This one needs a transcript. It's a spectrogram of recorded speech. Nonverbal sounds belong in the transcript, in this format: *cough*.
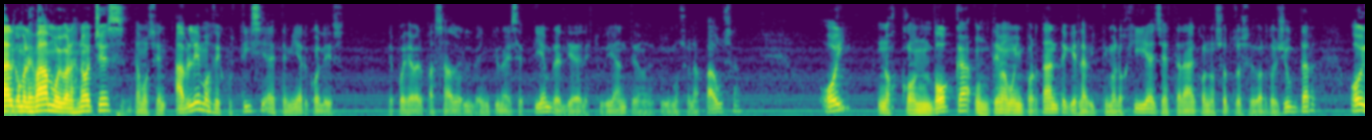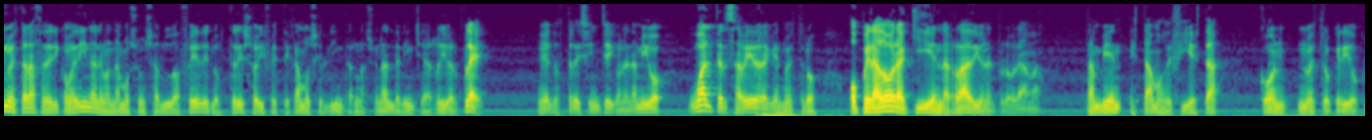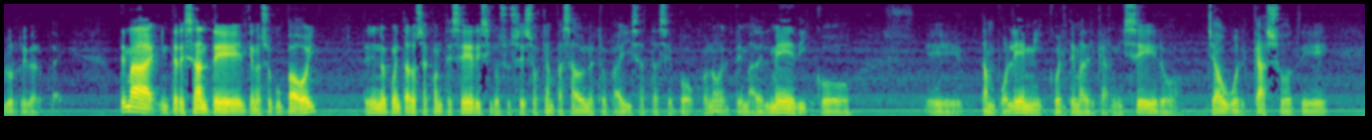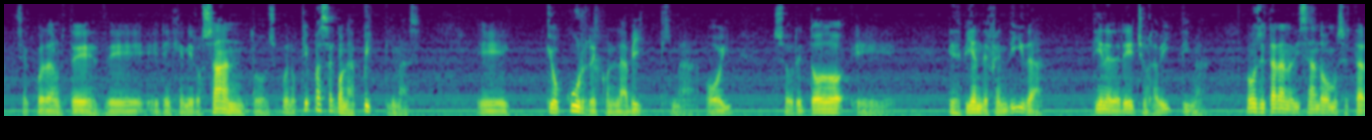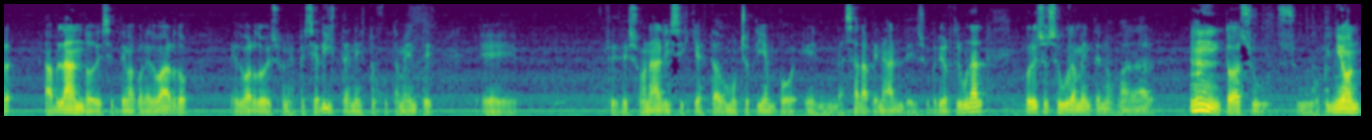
¿Qué tal? ¿Cómo les va? Muy buenas noches. Estamos en Hablemos de Justicia este miércoles, después de haber pasado el 21 de septiembre, el Día del Estudiante, donde tuvimos una pausa. Hoy nos convoca un tema muy importante que es la victimología. Ya estará con nosotros Eduardo Yugdar. Hoy no estará Federico Medina, le mandamos un saludo a Fede. Los tres hoy festejamos el Día Internacional del hincha de River Plate. ¿eh? Los tres hinchas y con el amigo Walter Saavedra, que es nuestro operador aquí en la radio, en el programa. También estamos de fiesta con nuestro querido Club River Plate. Tema interesante el que nos ocupa hoy teniendo en cuenta los aconteceres y los sucesos que han pasado en nuestro país hasta hace poco, ¿no? El tema del médico, eh, tan polémico, el tema del carnicero, ya hubo el caso de, ¿se acuerdan ustedes del el ingeniero Santos? Bueno, ¿qué pasa con las víctimas? Eh, ¿Qué ocurre con la víctima hoy? Sobre todo, eh, ¿es bien defendida? ¿Tiene derechos la víctima? Vamos a estar analizando, vamos a estar hablando de ese tema con Eduardo. Eduardo es un especialista en esto justamente, eh, desde su análisis que ha estado mucho tiempo en la sala penal del Superior Tribunal, por eso seguramente nos va a dar *clears throat* toda su, su opinión.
